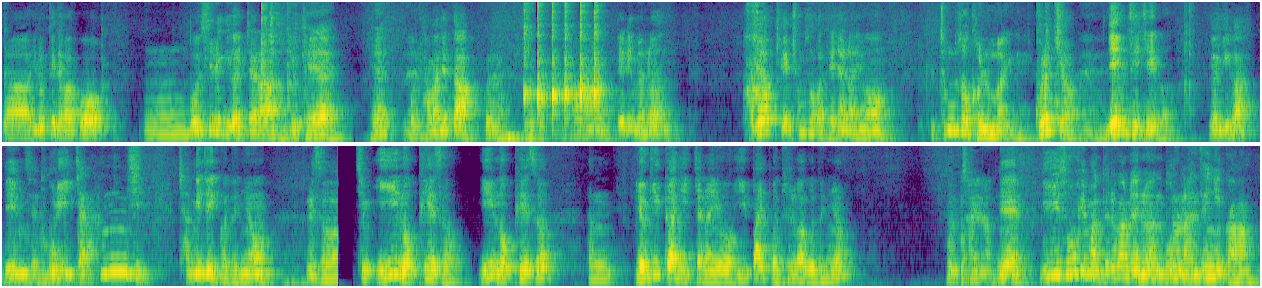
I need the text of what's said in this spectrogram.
자 이렇게 돼갖고 음, 뭐 쓰레기가 있잖아 이렇게 예? 뭐 네. 다 맞았다 그러면 이렇게 팡 때리면은 가볍게 청소가 되잖아요. 청소 걸름망이네. 그렇죠. 네. 냄새 제거. 여기가 냄새, 물이 있잖아. 항시 잠겨져 있거든요. 그래서 지금 이 높이에서, 이 높이에서 한 여기까지 있잖아요. 이 파이프가 들어가거든요. 차이나. 네. 이 속에만 들어가면은 물은 안 새니까.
